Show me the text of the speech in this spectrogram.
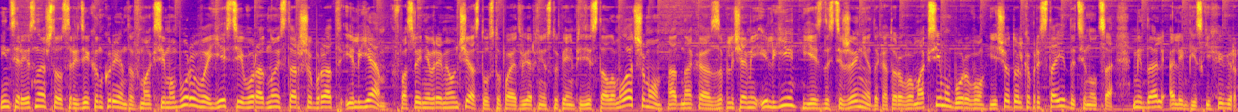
Интересно, что среди конкурентов Максима Бурова есть его родной старший брат Илья. В последнее время он часто уступает верхнюю ступень пьедестала младшему, однако за плечами Ильи есть достижение, до которого Максиму Бурову еще только предстоит дотянуться – медаль Олимпийских игр.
